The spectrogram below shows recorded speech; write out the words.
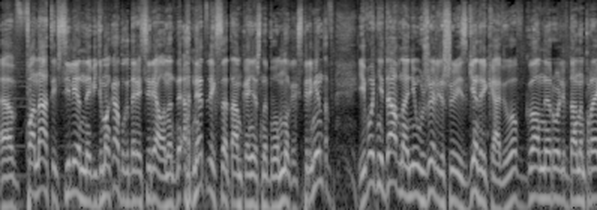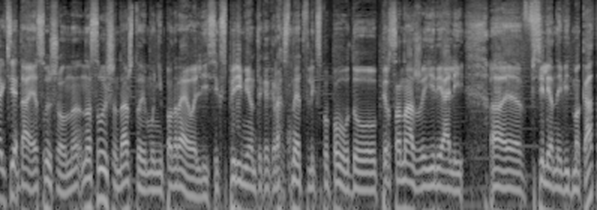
э, фанаты вселенной Ведьмака благодаря сериалу от Netflix. Там, конечно, было много экспериментов. И вот недавно они уже лишились Генри Кавилла в главной роли в данном проекте. Да, я слышал, на- наслышан, да, что ему не понравились эксперименты как раз Netflix по поводу персонажей и реалий э, вселенной Ведьмака.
